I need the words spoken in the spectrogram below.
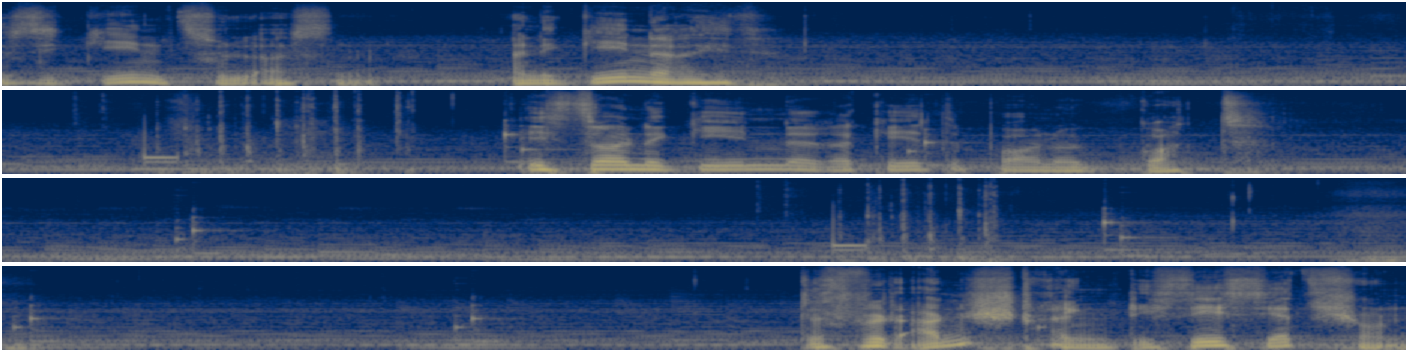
sie gehen zu lassen? Eine Rakete. Ich soll eine gehende Rakete bauen, oh Gott. Das wird anstrengend. Ich sehe es jetzt schon.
